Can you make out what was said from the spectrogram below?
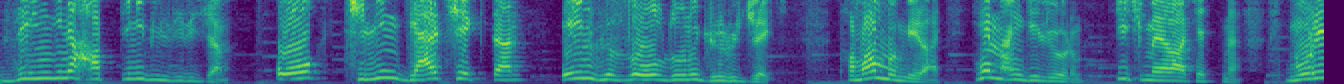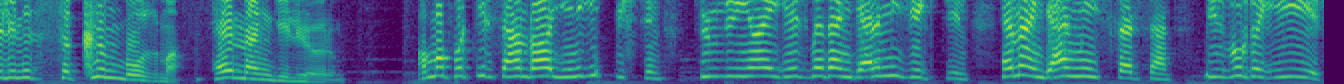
Zengine haddini bildireceğim. O kimin gerçekten en hızlı olduğunu görecek. Tamam mı Miray? Hemen geliyorum. Hiç merak etme. Moralini sakın bozma. Hemen geliyorum. Ama fakir sen daha yeni gitmiştin. Tüm dünyayı gezmeden gelmeyecektin. Hemen gelme istersen. Biz burada iyiyiz.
